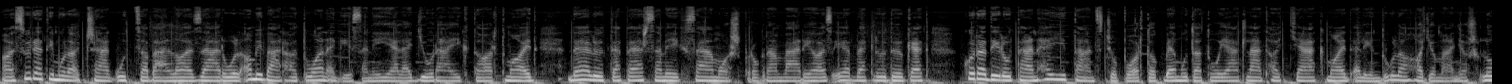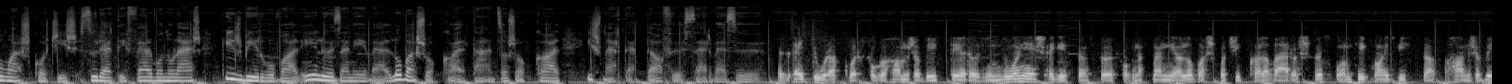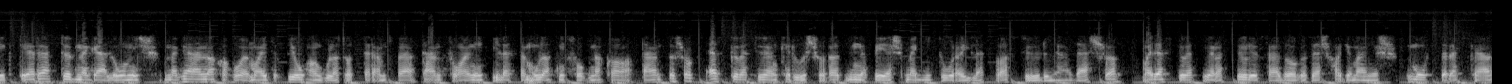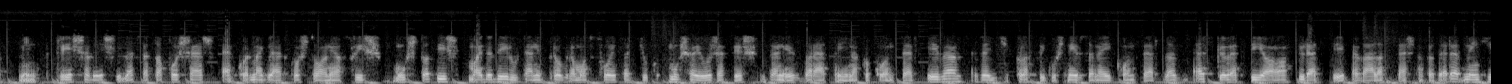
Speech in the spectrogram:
A szüreti mulatság utcabállal zárul, ami várhatóan egészen éjjel egy óráig tart majd, de előtte persze még számos program várja az érdeklődőket. Kora délután helyi tánccsoportok bemutatóját láthatják, majd elindul a hagyományos lovaskocsis szüreti felvonulás kisbíróval, élőzenével, lovasokkal, táncosokkal, ismertette a főszervező. Ez egy órakor fog a Hamzsabék térről indulni, és egészen föl fognak menni a lovaskocsikkal a városközpontig, majd vissza a Hamzsabék térre. Több megállón is megállnak, ahol majd jó hangulatot teremtve táncolni, illetve mulatni fognak a táncosok. Ezt követően kerül sor az ünnepélyes megnyitóra, illetve a szőlőáldásra. majd ezt követően a szőlőfeldolgozás hagyományos módszerekkel, mint préselés, illetve taposás, ekkor meg lehet kóstolni a friss mustot is, majd a délutáni programot folytatjuk Musa József és zenész barátainak a koncertjével. Ez egy klasszikus népzenei koncert lesz. Ezt követi a születszépe választásnak az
